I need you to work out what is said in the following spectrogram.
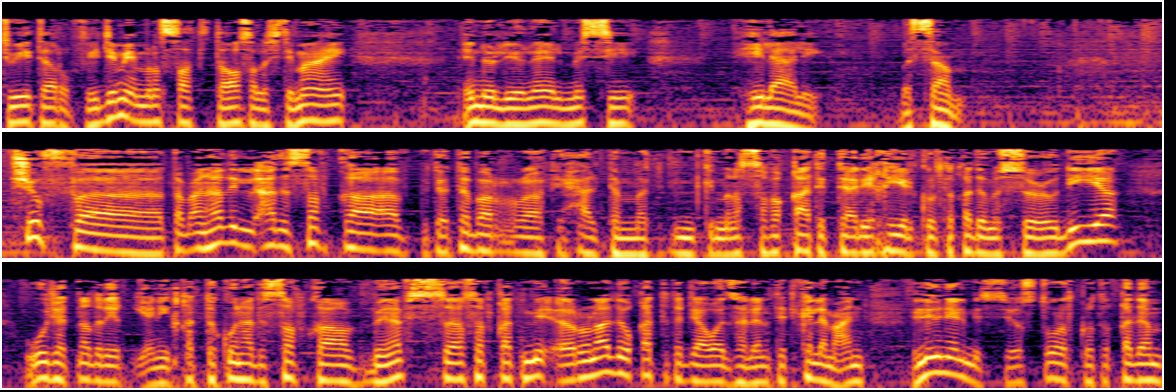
تويتر وفي جميع منصات التواصل الاجتماعي إنه ليونيل ميسي هلالي. بسام. شوف آه، طبعا هذه هذه الصفقة بتعتبر في حال تمت يمكن من الصفقات التاريخية لكرة القدم السعودية. وجهة نظري يعني قد تكون هذه الصفقة بنفس صفقة مي- رونالدو وقد تتجاوزها لأن تتكلم عن ليونيل ميسي أسطورة كرة القدم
